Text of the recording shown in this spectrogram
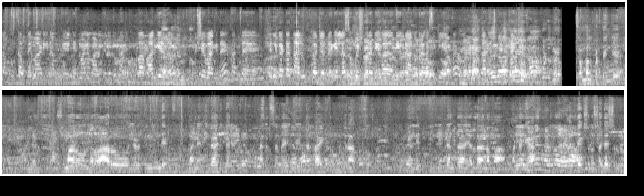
ಶಂಕುಸ್ಥಾಪನೆ ಮಾಡಿ ನಮಗೆ ನಿರ್ಮಾಣ ಮಾಡ್ತಿರೋದು ನನಗೆ ತುಂಬ ಭಾಗ್ಯದ ವಿಷಯವಾಗಿದೆ. ಮತ್ತು ಶಿಡ್ಲಘಟ್ಟ ತಾಲೂಕು ಜನರಿಗೆಲ್ಲ ಸೋಮೇಶ್ವರ ದೇವ, ದೇವರ ಅನುಗ್ರಹ ಸಿಗಲಿ ಅಂತ ಪ್ರಾರ್ಥಿಸ್ತೀನಿ. ಸಂಬಂಧಪಟ್ಟಂಗೆ ಸುಮಾರು ಒಂದು ಆರು, ಏಳು ತಿಂಗಳ ಹಿಂದೆ ಮಾನ್ಯ ಜಿಲ್ಲಾಧಿಕಾರಿಗಳು ನಗರಸಭೆಯಿಂದ ಇದ್ದಂಥ ಆಯುಕ್ತರು ಮಂಜುನಾಥ್ ಅವರು, ಇಲ್ಲಿ ಇಲ್ಲಿದ್ದಂಥ ಎಲ್ಲ ನಮ್ಮ ಮಂಡಳಿಯ ಅಧ್ಯಕ್ಷರು, ಸದಸ್ಯರು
